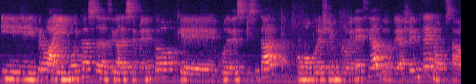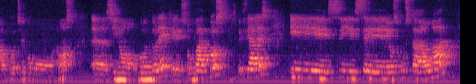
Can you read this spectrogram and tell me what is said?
y, pero hay muchas eh, ciudades en Veneto que puedes visitar, como por ejemplo Venecia, donde la gente no usa un coche como nos, eh, sino gondole, que son barcos especiales. Y si se os gusta Omar,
